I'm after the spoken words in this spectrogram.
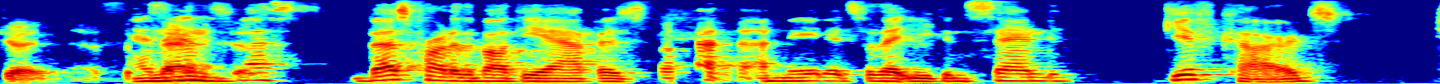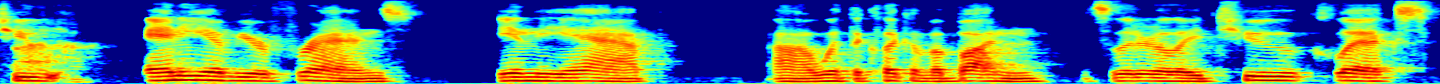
goodness. And then the best, best part about the app is I made it so that you can send gift cards to uh any of your friends in the app uh, with the click of a button. It's literally two clicks.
